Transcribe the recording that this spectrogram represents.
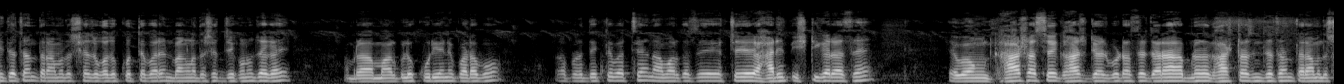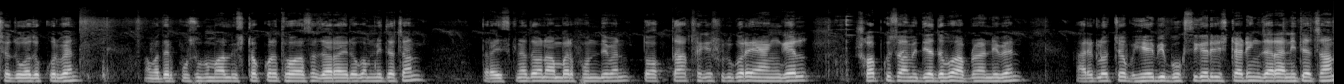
নিতে চান তারা আমাদের সাথে যোগাযোগ করতে পারেন। বাংলাদেশের যে কোনো জায়গায় আমরা মালগুলো কুড়িয়ে এনে পাঠাবো। আপনারা দেখতে পাচ্ছেন, আমার কাছে হচ্ছে হারিফ স্টিকার আছে এবং ঘাস আছে, ঘাস ড্যাশবোর্ড আছে। যারা আপনারা ঘাস টাস নিতে চান তারা আমাদের সাথে যোগাযোগ করবেন। আমাদের প্রচুর মাল স্টক করে থাকা আছে, যারা এরকম নিতে চান তারা স্ক্রিনে দেওয়া নাম্বার ফোন দিবেন। তক্তা থেকে শুরু করে অ্যাঙ্গেল সব কিছু আমি দিয়ে দেবো, আপনারা নেবেন। আর এগুলো হচ্ছে ভিআইবি বক্সি গাড়ির স্টার্টিং যারা নিতে চান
